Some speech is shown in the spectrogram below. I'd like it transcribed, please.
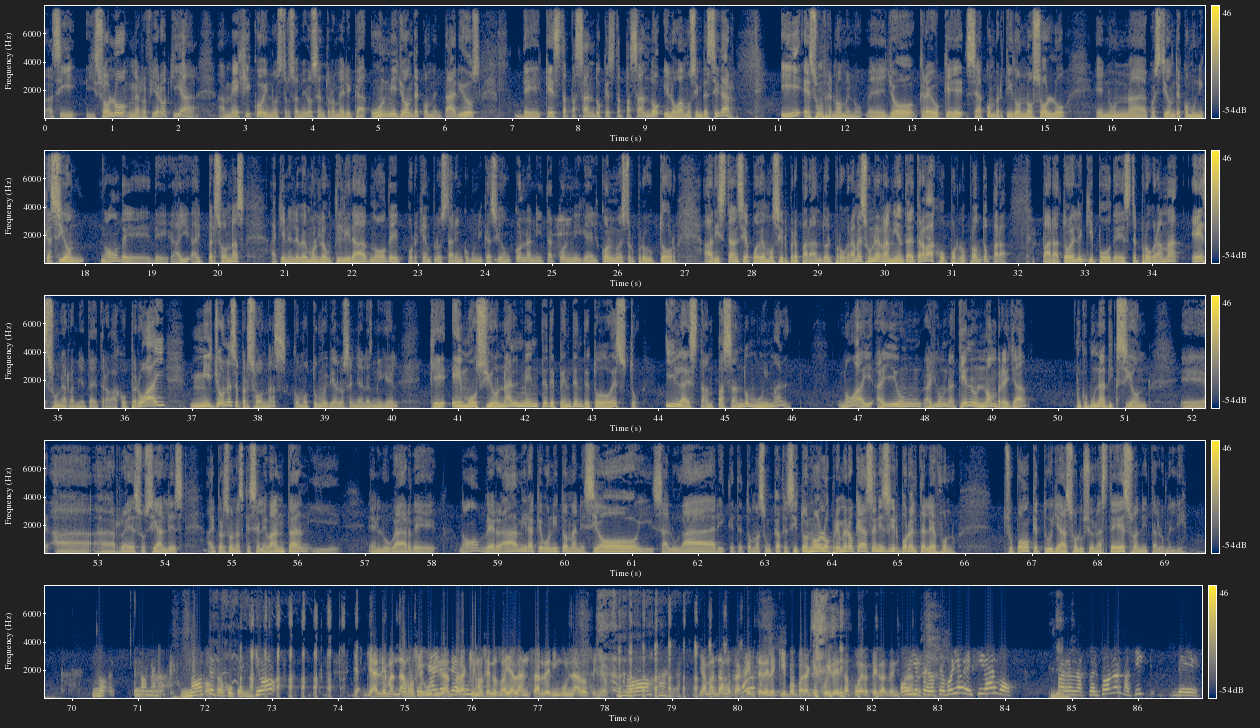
así, y solo me refiero aquí a, a México y nuestros amigos Centroamérica, un millón de comentarios de qué está pasando, qué está pasando, y lo vamos a investigar. Y es un fenómeno. Eh, yo creo que se ha convertido no solo en una cuestión de comunicación, ¿no? De, de, hay, hay personas a quienes le vemos la utilidad, ¿no? De, por ejemplo, estar en comunicación con Anita, con Miguel, con nuestro productor. A distancia podemos ir preparando el programa. Es una herramienta de trabajo, por lo pronto, para, para todo el equipo de este programa es una herramienta de trabajo. Pero hay millones de personas, como tú muy bien lo señalas, Miguel, que emocionalmente dependen de todo esto y la están pasando muy mal. ¿No? Hay, hay un, hay un, tiene un nombre ya, como una adicción eh, a, a, redes sociales. Hay personas que se levantan y en lugar de, ¿no? Ver, ah, mira qué bonito amaneció y saludar y que te tomas un cafecito. No, lo primero que hacen es ir por el teléfono. Supongo que tú ya solucionaste eso, Anita Lomelí. No, no, no, no. No se preocupen. Yo ya, ya, le mandamos seguridad para que no se nos vaya a lanzar de ningún lado, señor. No. Ya mandamos a gente del equipo para que cuide esa puerta y las ventanas. Oye, pero te voy a decir algo. Para las personas así de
